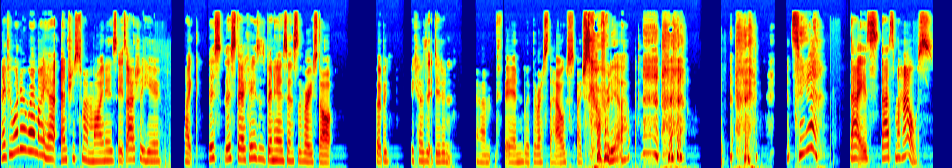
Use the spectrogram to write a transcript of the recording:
And if you're wondering where my uh, entrance to my mine is, it's actually here. Like, this this staircase has been here since the very start. But be because it didn't um, fit in with the rest of the house, I just covered it up. so yeah, that is, that's my house.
